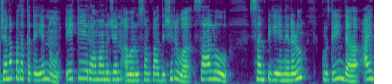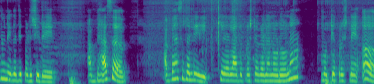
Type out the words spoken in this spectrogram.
ಜನಪದ ಕಥೆಯನ್ನು ಎ ಕೆ ರಾಮಾನುಜನ್ ಅವರು ಸಂಪಾದಿಸಿರುವ ಸಾಲು ಸಂಪಿಗೆಯ ನೆರಳು ಕೃತಿಯಿಂದ ಆಯ್ದು ನಿಗದಿಪಡಿಸಿದೆ. ಅಭ್ಯಾಸ ಅಭ್ಯಾಸದಲ್ಲಿ ಕೇಳಲಾದ ಪ್ರಶ್ನೆಗಳನ್ನು ನೋಡೋಣ. ಮುಖ್ಯ ಪ್ರಶ್ನೆ ಅ.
